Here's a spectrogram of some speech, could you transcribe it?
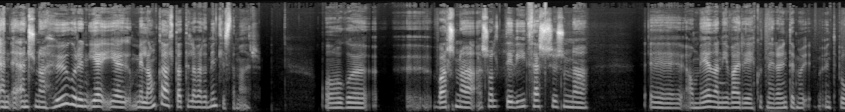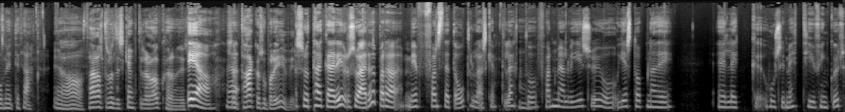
en, en svona hugurinn ég, ég, mér langaði alltaf til að verða myndlistamæður og uh, var svona svolítið í þessu svona uh, á meðan ég væri einhvern veginn að undir, undirbúa myndi það. Já, það er alltaf svolítið skemmtilegar ákvarðanir Já, sem taka svo bara yfir. svo taka þær yfir og svo er það bara, mér fannst þetta ótrúlega skemmtilegt og fann mig alveg í þessu og ég stopnaði eh, leikhúsi mitt tíu fingur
